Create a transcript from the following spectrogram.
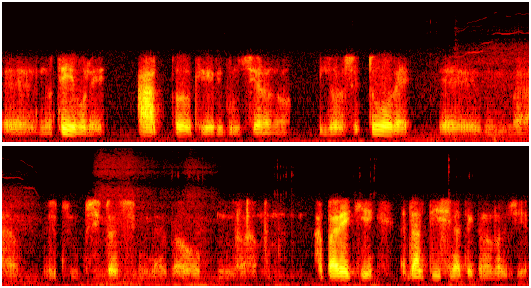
eh, notevole, app che rivoluzionano il loro settore, eh, apparecchi ad altissima tecnologia.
